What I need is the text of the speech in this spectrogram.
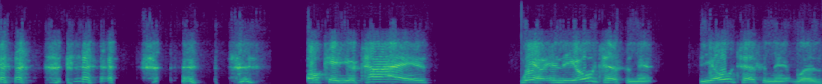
okay, your tithes. Well, in the Old Testament, the Old Testament was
